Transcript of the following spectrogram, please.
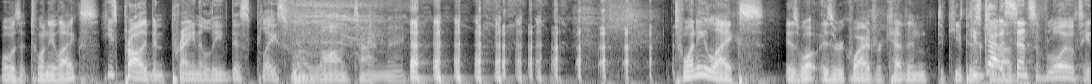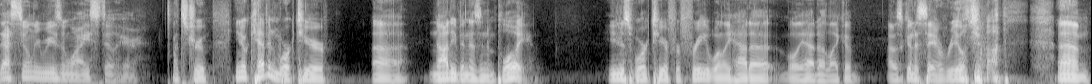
what was it, twenty likes? He's probably been praying to leave this place for a long time, man. Twenty likes is what is required for Kevin to keep his. He's got a sense of loyalty. That's the only reason why he's still here. That's true. You know, Kevin worked here, uh, not even as an employee. He just worked here for free while he had a well, he had a like a I was going to say a real job. um,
